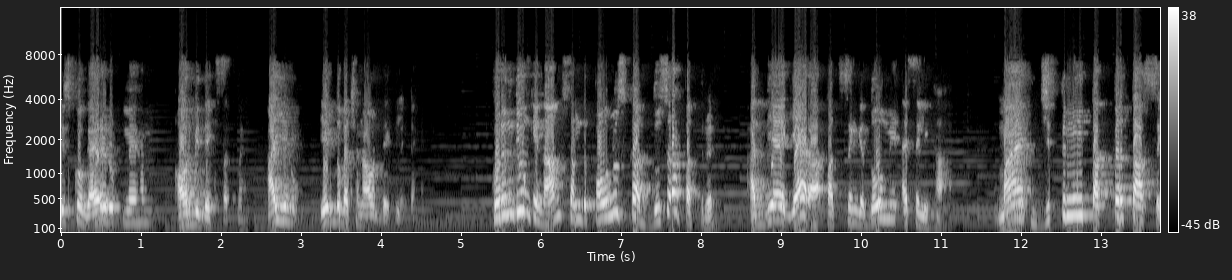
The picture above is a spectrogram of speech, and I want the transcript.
इसको गहरे रूप में हम और भी देख सकते हैं। आइए एक दो वचन और देख लेते हैं। कुरिंदियों के नाम संत पौलुस का दूसरा पत्र अध्याय ग्यारह पद संग दो में ऐसे लिखा है। मैं जितनी तत्परता से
